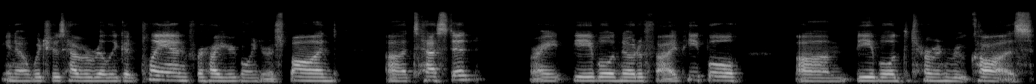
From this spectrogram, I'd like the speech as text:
you know, which is have a really good plan for how you're going to respond, uh, test it, right? Be able to notify people, um, be able to determine root cause.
